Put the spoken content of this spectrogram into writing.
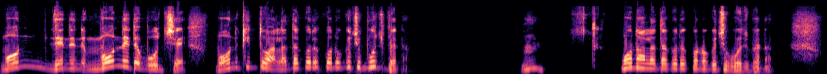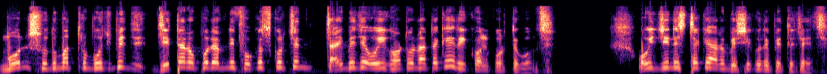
মন জেনে মন এটা বুঝছে। মন কিন্তু আলাদা করে কোনো কিছু বুঝবে না। হুম? মন আলাদা করে কোনো কিছু বুঝবে না। মন শুধুমাত্র বুঝবে যেটার উপরে আপনি ফোকাস করছেন, চাইবে যে ওই ঘটনাটাকে রিকল করতে বলছে। ওই জিনিসটাকে আরও বেশি করে পেতে চাইছে।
